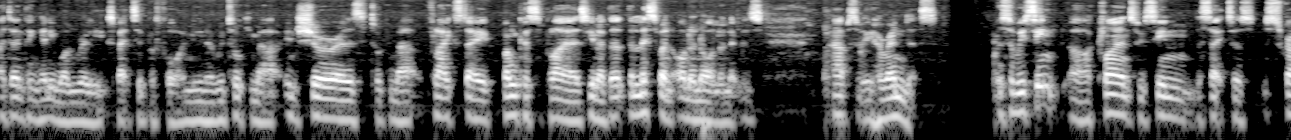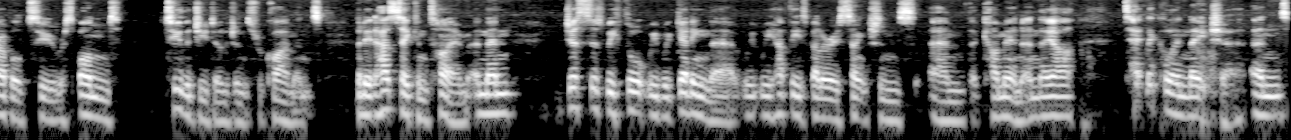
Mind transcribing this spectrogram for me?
I don't think anyone really expected before. And, you know, we're talking about insurers, talking about flag state, bunker suppliers, you know, the, the list went on and on and it was absolutely horrendous. So we've seen our clients, we've seen the sector scrabble to respond to the due diligence requirements, but it has taken time. And then just as we thought we were getting there, we, we have these Belarus sanctions um, that come in and they are technical in nature. And,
